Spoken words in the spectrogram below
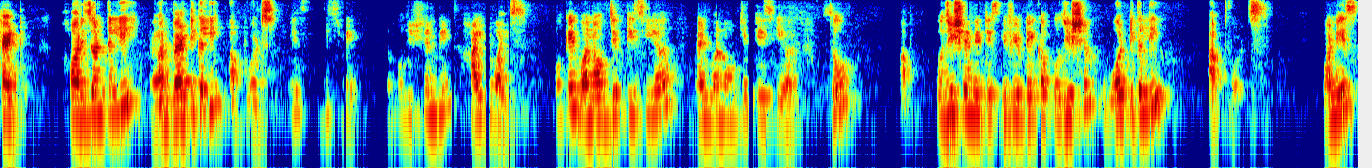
head horizontally or vertically upwards. Is this way. The position means height wise. Okay, one object is here and one object is here. So, position it is if you take a position vertically upwards. One is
